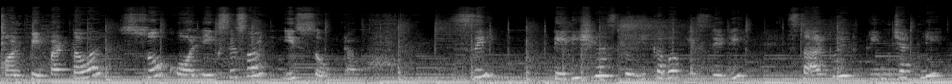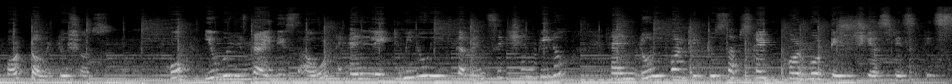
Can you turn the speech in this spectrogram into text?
on paper towel so all excess oil is soaked up. See, delicious dohi kebab is ready. Served with green chutney or tomato sauce. Hope you will try this out and let me know in comment section below. And don't forget to subscribe for more delicious recipes.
